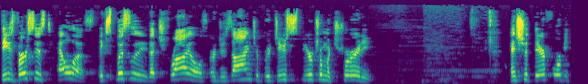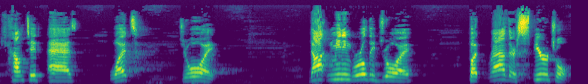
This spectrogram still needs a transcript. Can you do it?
These verses tell us explicitly that trials are designed to produce spiritual maturity and should therefore be counted as what? Joy. Not meaning worldly joy, but rather spiritual,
